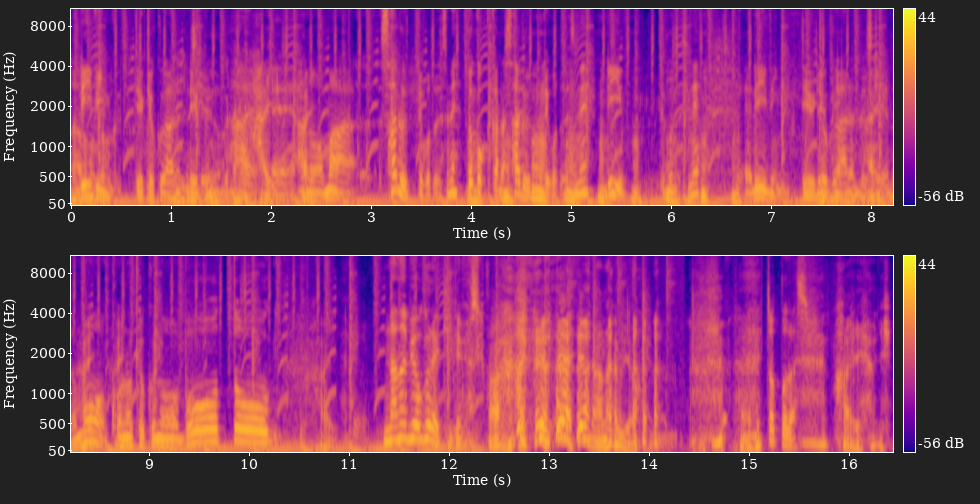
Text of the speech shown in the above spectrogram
ど。ーリービング」っていう曲があるんですけれども、ね。はい。えーはい。あのまあ去るってことですね。どこかから去るってことですね、うん。リーブってことですね、えーリービングっていう曲があるんですけれども、はい。この曲の冒頭はい。7秒ぐらい聞いてみましょう。あ7秒。ちょっとだし。はい。はい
